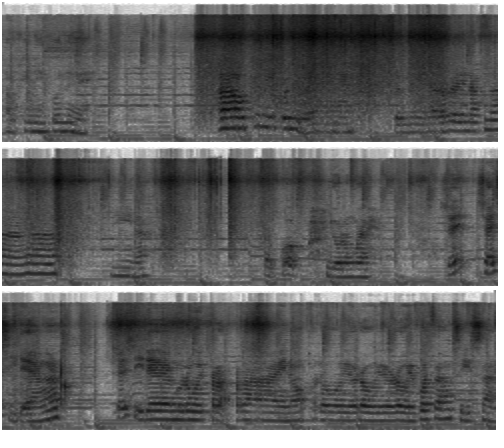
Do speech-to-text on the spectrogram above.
เอาแค่นี้ก็เหนื่อยเอาแค่นี้ก็เหนื่อยจะมีอะไรนักหนานี่นะแล้วก็โยนลงไปใช้ใช้สีแดงนะ ใช้สีแดงโรยประปรายเนาะโรยโรยโรยเพื่อสร้างสีสัน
